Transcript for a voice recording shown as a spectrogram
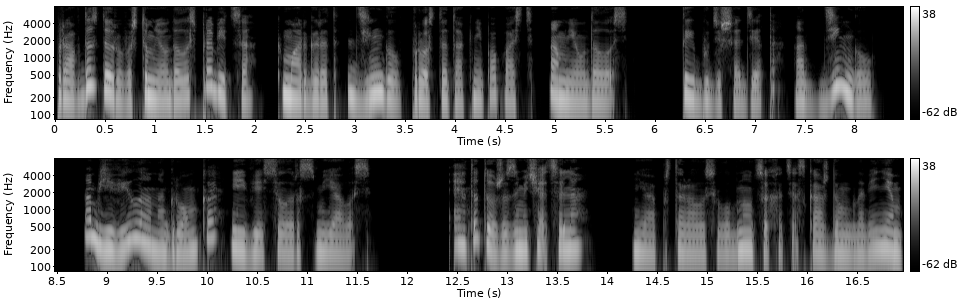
Правда здорово, что мне удалось пробиться. К Маргарет Дингл просто так не попасть, а мне удалось. «Ты будешь одета от Дингл», — объявила она громко и весело рассмеялась. «Это тоже замечательно». Я постаралась улыбнуться, хотя с каждым мгновением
